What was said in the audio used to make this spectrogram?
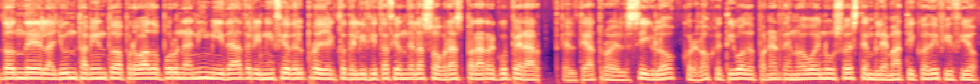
donde el ayuntamiento ha aprobado por unanimidad el inicio del proyecto de licitación de las obras para recuperar el Teatro del Siglo con el objetivo de poner de nuevo en uso este emblemático edificio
